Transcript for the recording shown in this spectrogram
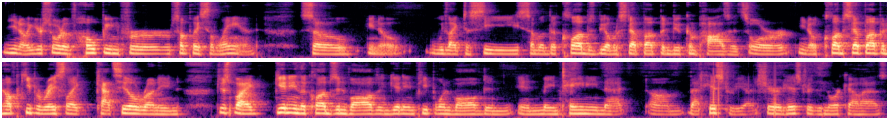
you know, you're sort of hoping for someplace to land. So, you know, we'd like to see some of the clubs be able to step up and do composites or you know clubs step up and help keep a race like Cat's Hill running just by getting the clubs involved and getting people involved in in maintaining that um, that history that shared history that NorCal has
